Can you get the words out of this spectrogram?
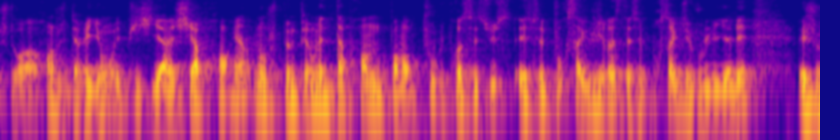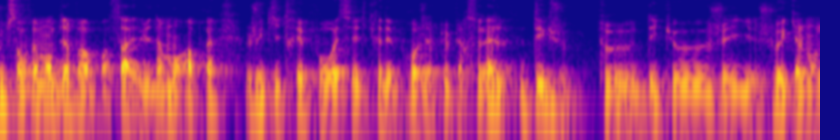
je dois ranger des rayons et puis j'y apprends rien. Non, je peux me permettre d'apprendre pendant tout le processus et c'est pour ça que j'y reste et c'est pour ça que j'ai voulu y aller et je me sens vraiment bien par rapport à ça. Évidemment, après, je quitterai pour essayer de créer des projets plus personnels dès que je peux, dès que je veux également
